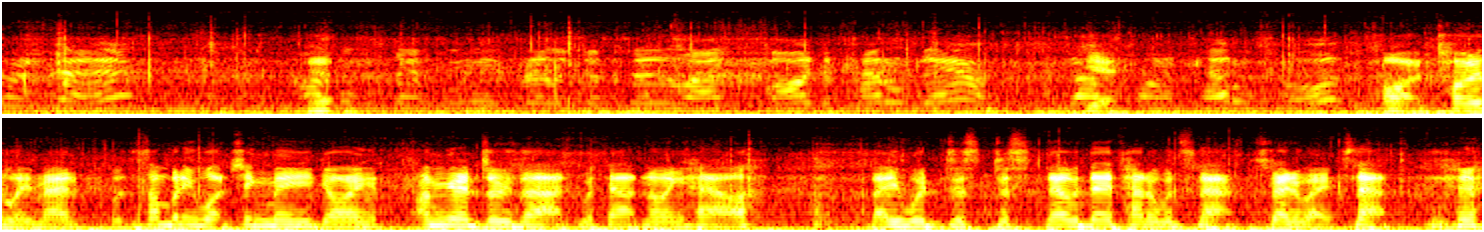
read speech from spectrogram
was there. I Yeah. think the best thing is really just to uh, glide the paddle down. Yeah. try paddle. Oh, totally, man. With somebody watching me going, I'm going to do that without knowing how, they would just, just they would, their paddle would snap straight away. Snap.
